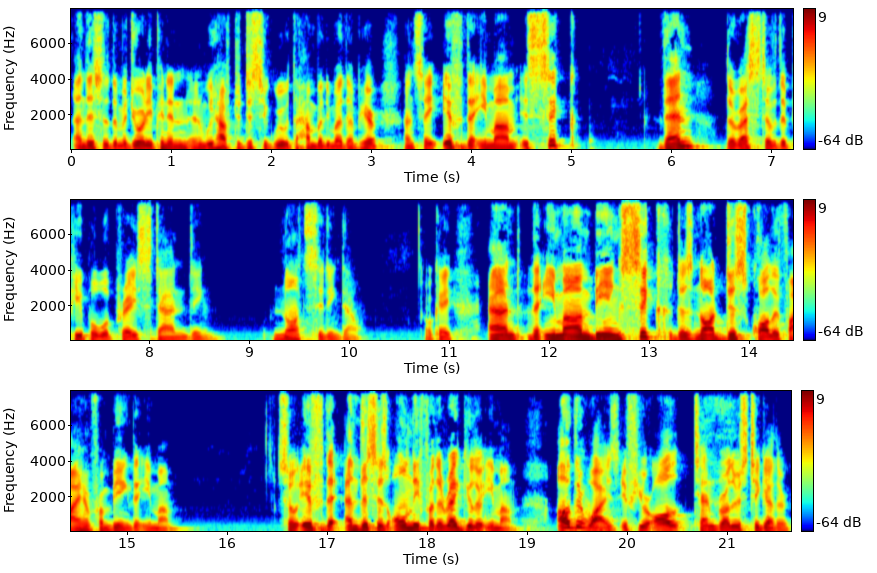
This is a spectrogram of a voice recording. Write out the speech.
and this is the majority opinion, and we have to disagree with the Hanbali madhab here, and say if the imam is sick, then the rest of the people will pray standing, not sitting down. Okay? And the imam being sick does not disqualify him from being the imam. So if the, and this is only for the regular imam. Otherwise, if you're all 10 brothers together,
